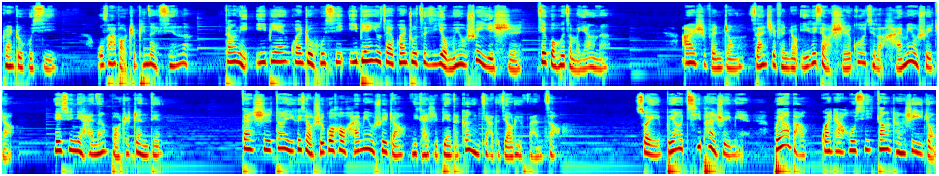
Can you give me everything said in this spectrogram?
专注呼吸，无法保持平等心了。当你一边关注呼吸，一边又在关注自己有没有睡意时，结果会怎么样呢？二十分钟、三十分钟、一个小时过去了，还没有睡着，也许你还能保持镇定。但是，当一个小时过后还没有睡着，你开始变得更加的焦虑烦躁。所以，不要期盼睡眠，不要把观察呼吸当成是一种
